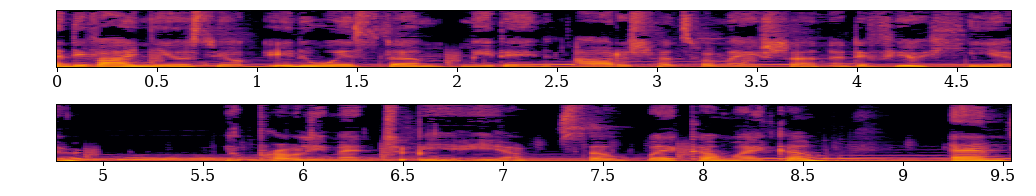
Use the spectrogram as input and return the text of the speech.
And Divine You is your inner wisdom meeting outer transformation. And if you're here, you're probably meant to be here. So, welcome, welcome. And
